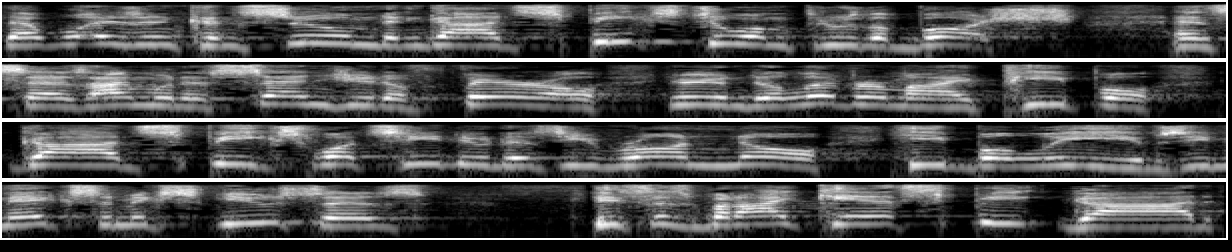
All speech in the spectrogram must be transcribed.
that isn't consumed, and God speaks to him through the bush and says, I'm going to send you to Pharaoh. You're going to deliver my people. God speaks. What's he do? Does he run? No. He believes. He makes some excuses. He says, but I can't speak, God.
